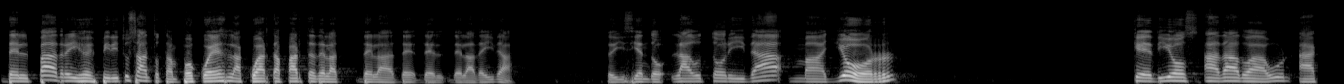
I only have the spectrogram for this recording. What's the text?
del Padre, Hijo y Espíritu Santo. Tampoco es la cuarta parte de la, de la, de, la deidad. Estoy diciendo, la autoridad mayor que Dios ha dado a, un, a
